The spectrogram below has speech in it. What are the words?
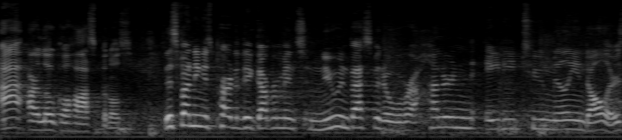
at our local hospitals. This funding is part of the government's new investment of over $182 million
